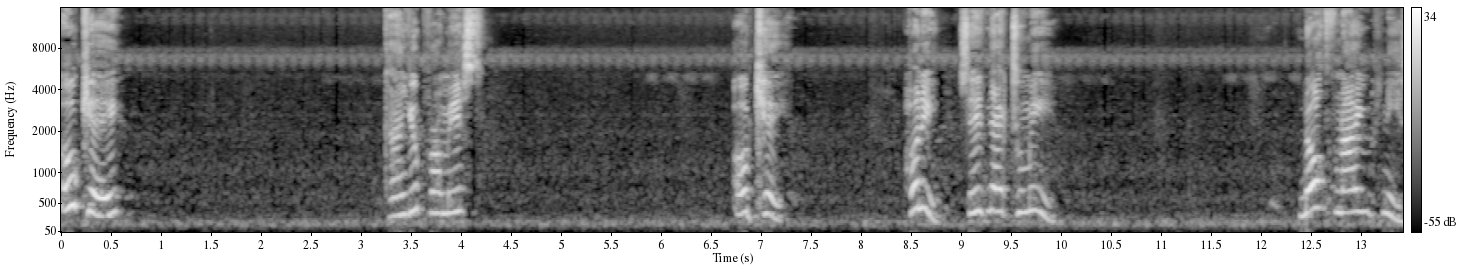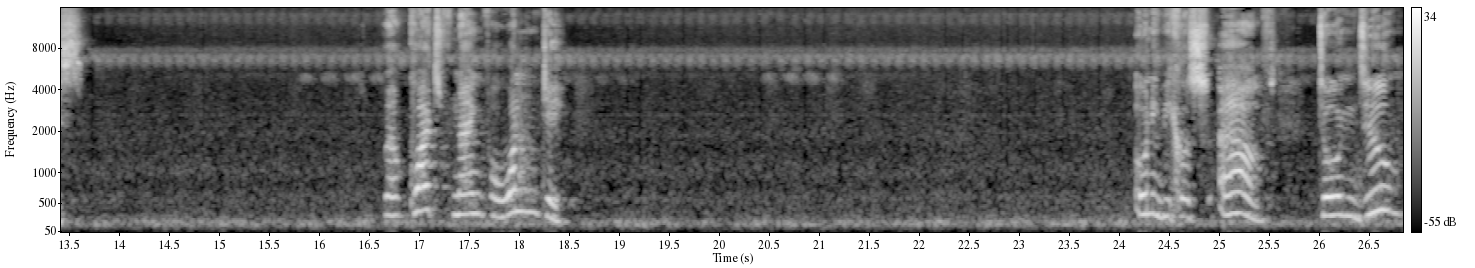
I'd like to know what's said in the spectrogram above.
Okay. Can you promise? Okay. Honey, sit next to me. No flying, please. Well, quite flying for one day. Only because elves don't do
